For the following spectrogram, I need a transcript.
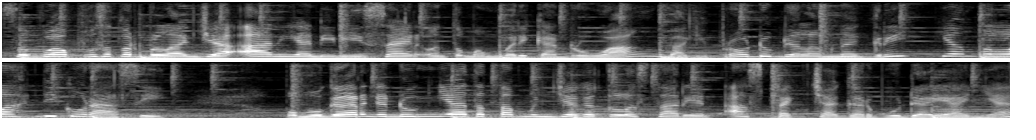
sebuah pusat perbelanjaan yang didesain untuk memberikan ruang bagi produk dalam negeri yang telah dikurasi. Pemugaran gedungnya tetap menjaga kelestarian aspek cagar budayanya,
